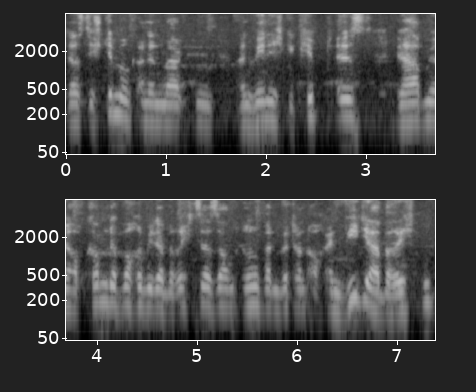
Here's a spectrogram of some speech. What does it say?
dass die Stimmung an den Märkten ein wenig gekippt ist. Wir haben ja auch kommende Woche wieder Berichtssaison. Irgendwann wird dann auch Nvidia berichten.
